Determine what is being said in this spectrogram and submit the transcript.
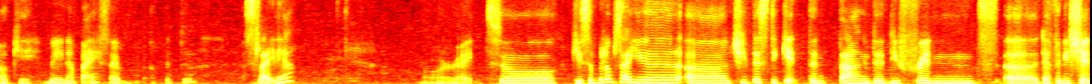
Okay, boleh nampak eh, saya apa tu slide ya. Alright, so okay, sebelum saya uh, cerita sedikit tentang the different uh, definition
